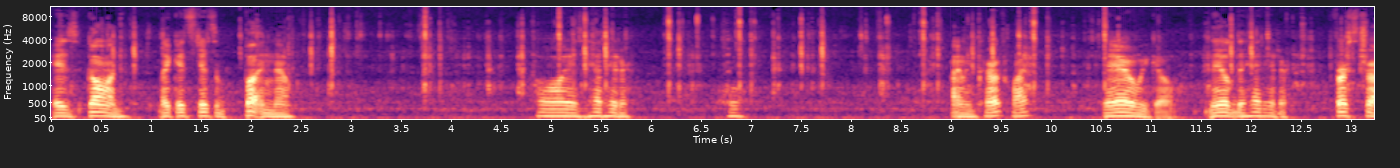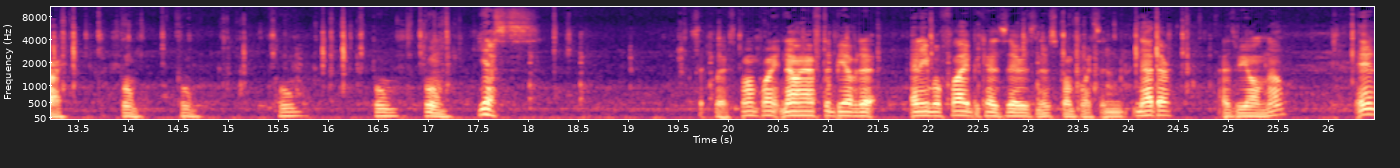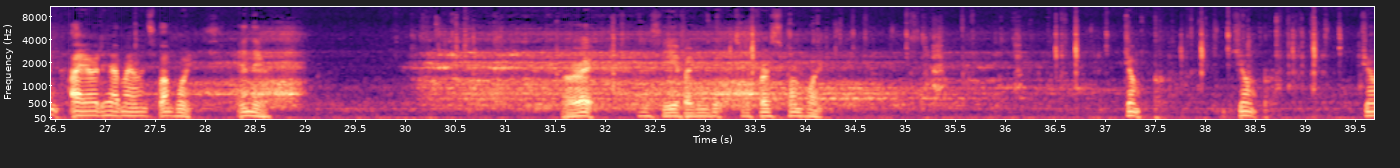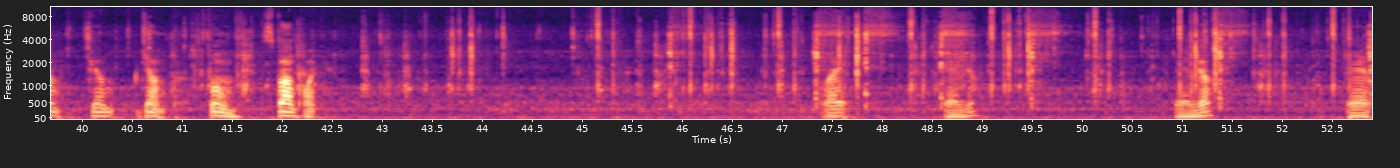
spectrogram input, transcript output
is gone. Like it's just a button now. Oh, it's a head hitter. Oh. I'm in crouch, why? There we go. Nailed the head hitter. First try. Boom, boom, boom, boom, boom. Yes! Set clear spawn point. Now I have to be able to enable fly because there's no spawn points in Nether, as we all know. And I already have my own spawn points in there. Alright, let's see if I can get to the first spawn point. Jump, jump, jump, jump, jump. Boom, spawn point. Right, there we go. There we go. There.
